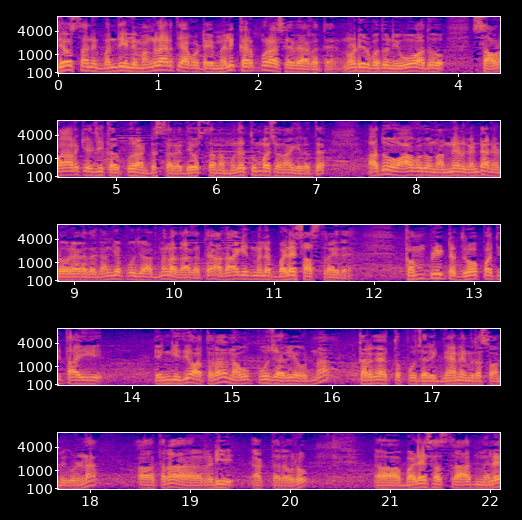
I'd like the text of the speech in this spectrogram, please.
ದೇವಸ್ಥಾನಕ್ಕೆ ಬಂದು ಇಲ್ಲಿ ಮಂಗಳಾರತಿ ಆಗೋ ಟೈಮಲ್ಲಿ ಕರ್ಪೂರ ಸೇವೆ ಆಗುತ್ತೆ. ನೋಡಿರ್ಬೋದು ನೀವು, ಅದು ಸಾವಿರಾರು ಕೆಜಿ ಕರ್ಪೂರ ಅಂಟಿಸ್ತಾರೆ. ದೇವಸ್ಥಾನ ಮುಂದೆ ತುಂಬಾ ಚೆನ್ನಾಗಿರುತ್ತೆ. ಅದು ಆಗೋದು ಒಂದು ಹನ್ನೆರಡು ಗಂಟೆ, ಹನ್ನೆರಡುವರೆ ಆಗುತ್ತೆ. ಗಂಗೆ ಪೂಜೆ ಆದ್ಮೇಲೆ ಅದಾಗುತ್ತೆ. ಅದಾಗಿದ್ಮೇಲೆ ಬಳೆ ಶಾಸ್ತ್ರ ಇದೆ. ಕಂಪ್ಲೀಟ್ ದ್ರೌಪದಿ ತಾಯಿ ಹೆಂಗಿದೆಯೋ ಆ ಥರ ನಾವು ಪೂಜಾರಿ ಅವ್ರನ್ನ ಎತ್ತೋ ಪೂಜಾರಿ ಜ್ಞಾನೇಂದ್ರ ಸ್ವಾಮಿಗಳನ್ನ ಆ ಥರ ರೆಡಿ ಆಗ್ತಾರೆ ಅವರು. ಬಳೆ ಶಾಸ್ತ್ರ ಆದಮೇಲೆ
